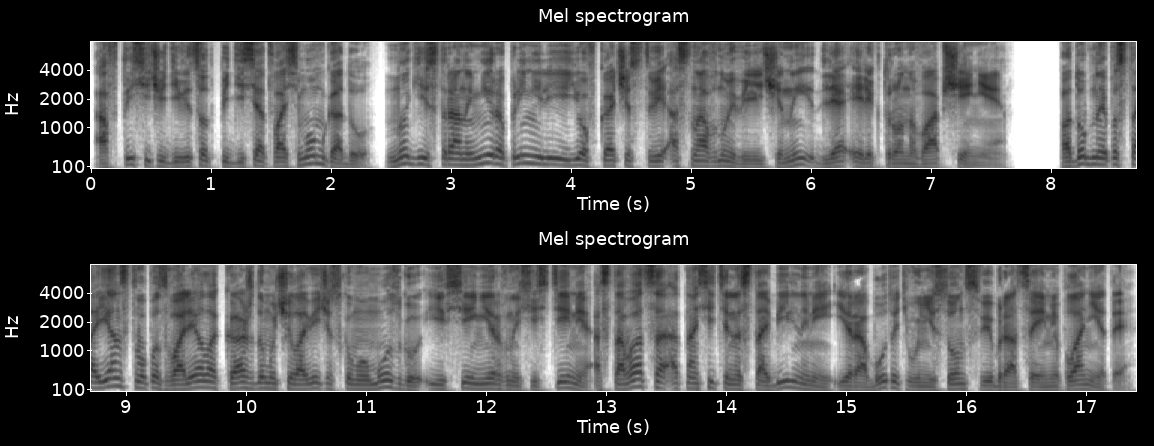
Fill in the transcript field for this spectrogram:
а в 1958 году многие страны мира приняли ее в качестве основной величины для электронного общения. Подобное постоянство позволяло каждому человеческому мозгу и всей нервной системе оставаться относительно стабильными и работать в унисон с вибрациями планеты.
